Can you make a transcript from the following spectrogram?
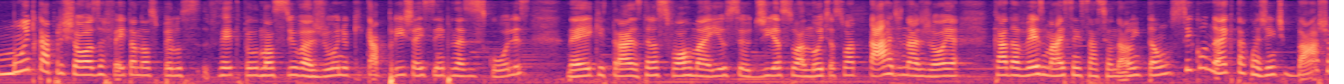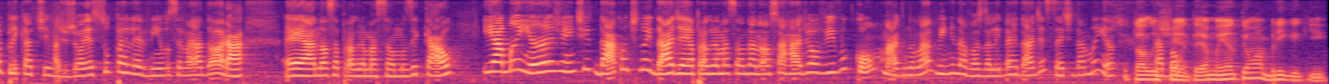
muito caprichosa, feita, nosso, pelo, feita pelo nosso Silva Júnior, que capricha aí sempre nas escolhas, né? E que traz, transforma aí o seu dia, a sua noite, a sua tarde na joia, cada vez mais sensacional. Então, se conecta com a gente, baixa o aplicativo de Joia, é super levinho, você vai adorar é, a nossa programação musical. E amanhã a gente dá continuidade aí à programação da nossa rádio ao vivo com Magno Lavigne, na Voz da Liberdade, às sete da manhã. Você tá luxenta. Tá e amanhã tem uma briga aqui.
